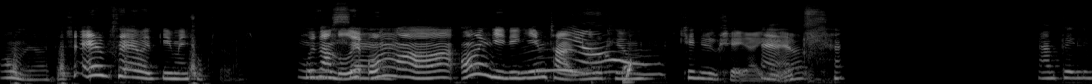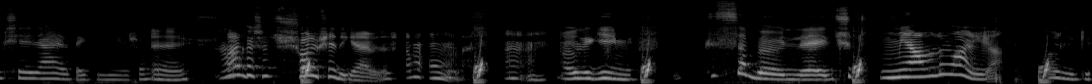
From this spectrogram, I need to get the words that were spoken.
Olmuyor arkadaşlar. Elbise evet giymeyi çok sever. O yüzden Elbise. dolayı onunla onun giydiği giyim tarzına bakıyorum. Kedi bir şeyler giyiyor. Evet. Ben belli bir şeyler de giyiyorum. Evet. Arkadaşlar şöyle bir şey de gelebilir ama olmadı. Öyle giymiyor. Kısa böyle. Şu miyavlı var ya. Öyle giy.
